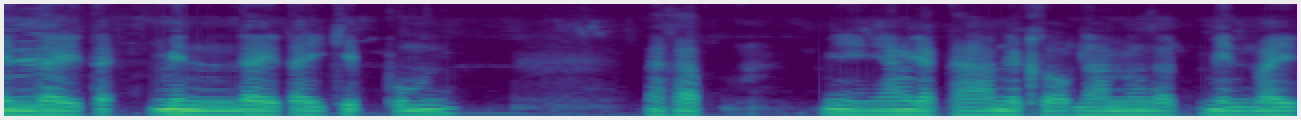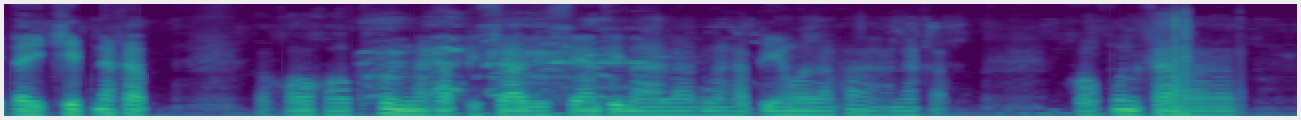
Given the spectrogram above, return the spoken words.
มินได้ใต้เมินได้ใต้คลิปผมนะครับ มียังอยากถามอยากสอบถามมันก็มินไว้ใต้คลิปนะครับก็ขอขอบคุณนะครับพิซซ่าดิแซนที่น่ารักนะครับปีโฮลาผ้านะครับ ขอบคุณครับ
